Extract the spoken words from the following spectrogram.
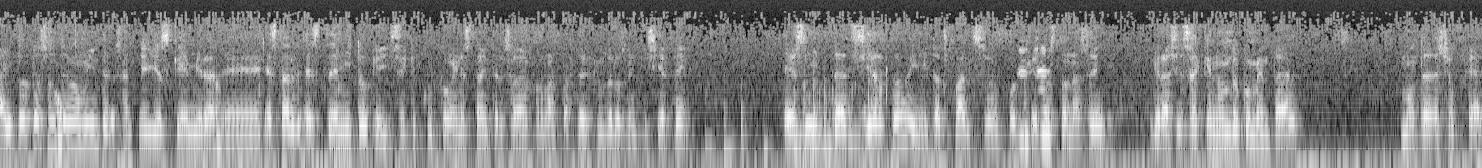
Ahí tocas un tema muy interesante y es que, mira, eh, esta, este mito que dice que Kurt Cobain estaba interesado en formar parte del Club de los 27 es mitad cierto y mitad falso, porque todo esto nace gracias a que en un documental, Montage of Head,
